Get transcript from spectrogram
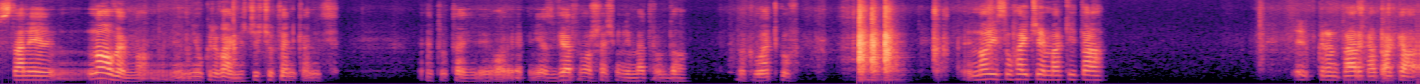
w stanie nowym, no, nie, nie ukrywajmy, czyściuteńka, nic tutaj jest wiertło 6 mm do, do kółeczków. No i słuchajcie, Makita wkrętarka taka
